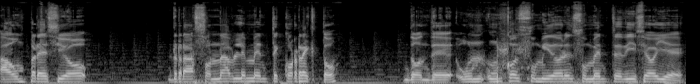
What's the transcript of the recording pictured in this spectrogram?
A un precio razonablemente correcto, donde un, consumidor en su mente dice, oye,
